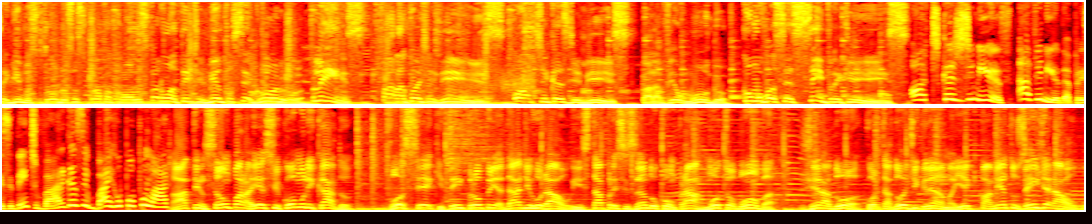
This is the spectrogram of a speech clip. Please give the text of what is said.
seguimos todos os protocolos para um atendimento seguro. Please, fala com a Diniz. Óticas Diniz, para ver o mundo como você sempre quis. Óticas Diniz, Avenida Presidente Vargas e Bairro Popular. Atenção para este comunicado. Você que tem propriedade rural e está precisando comprar motobomba, gerador, cortador de grama e equipamentos em geral,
